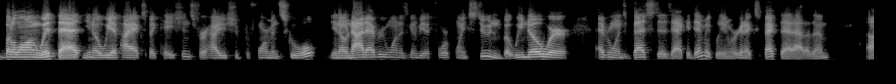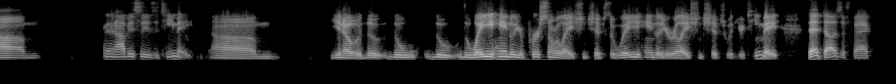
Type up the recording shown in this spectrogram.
but along with that you know we have high expectations for how you should perform in school. You know not everyone is going to be a four point student but we know where everyone's best is academically and we're going to expect that out of them. Um, and obviously as a teammate um, you know the the the the way you handle your personal relationships the way you handle your relationships with your teammate that does affect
